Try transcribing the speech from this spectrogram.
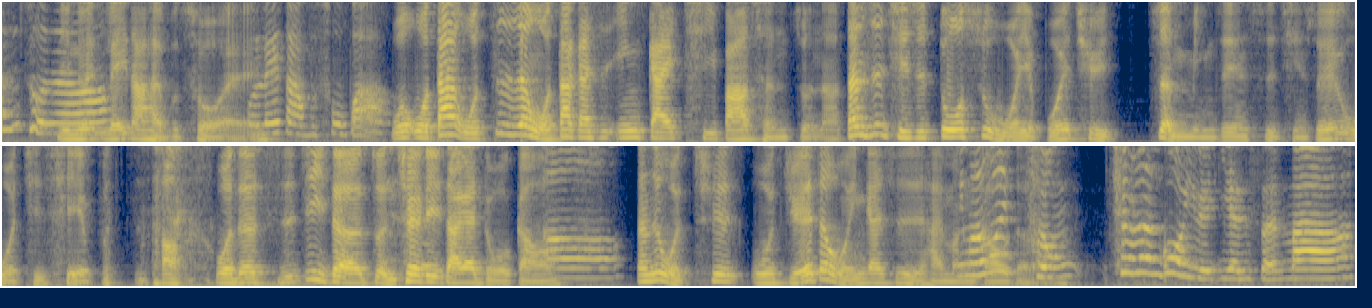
很准啊。你雷雷达还不错哎、欸。我雷达不错吧？我我大我自认我大概是应该七八成准啊，但是其实多数我也不会去证明这件事情，所以我其实也不知道 我的实际的准确率大概多高。哦。但是我却我觉得我应该是还蛮高的。你们会从确认过眼眼神吗？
